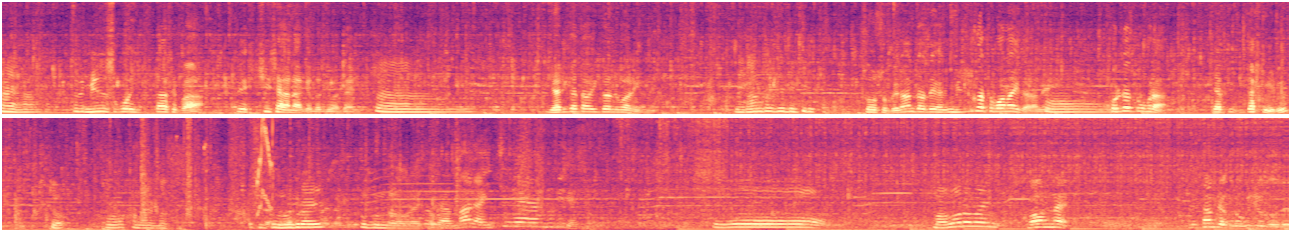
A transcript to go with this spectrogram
はいはい。それで水そこに出せばで小さい穴開けとけば大丈夫。やり方はいくらでもあるよね。ベランダでできるか。そうそうベランダで水が飛ばないからな、ねこれだとほらやって出してみる？ちょっとこう離れます。どのぐらい飛ぶんだろう。まだ1年ぶりでしおお回らない。回んない。で360度で、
